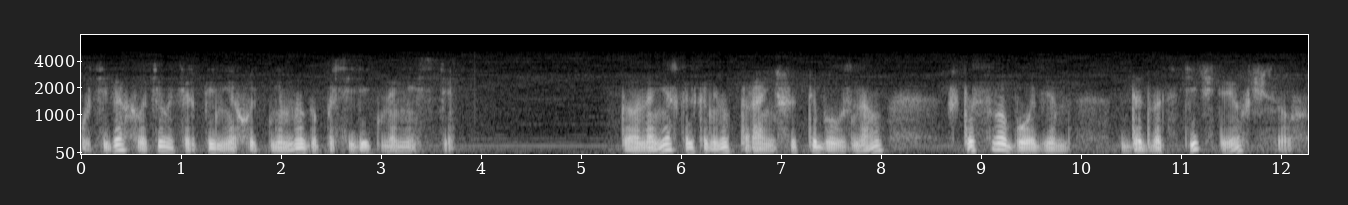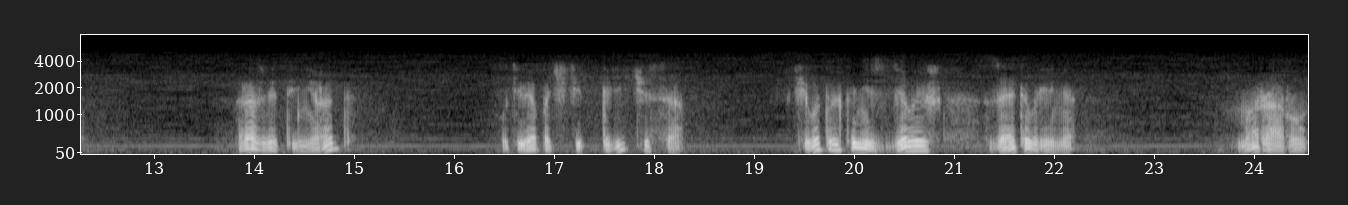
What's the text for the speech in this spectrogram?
у тебя хватило терпения хоть немного посидеть на месте, то на несколько минут раньше ты бы узнал, что свободен до 24 часов. Разве ты не рад?» У тебя почти три часа. Чего только не сделаешь за это время. Марару.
